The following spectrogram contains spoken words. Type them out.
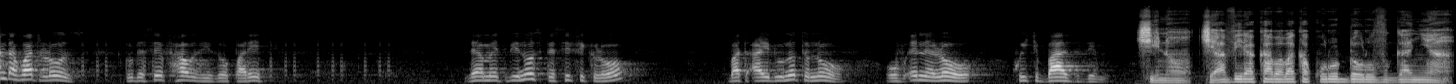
under what laws do the safe houses operate there might be no specific law but i do not know of any law which bars them. Kino kyaviirako ababaka ku ludda oluvuganya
